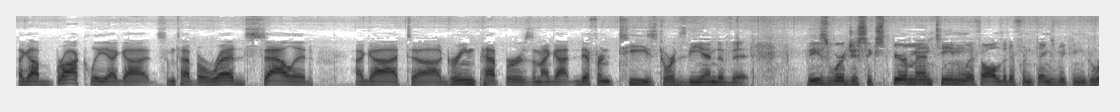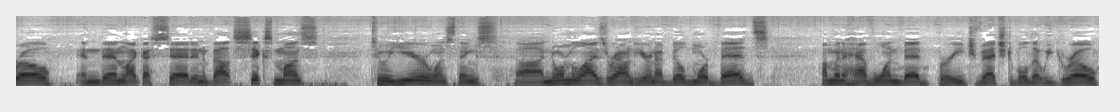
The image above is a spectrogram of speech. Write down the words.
I got broccoli. I got some type of red salad. I got uh, green peppers and I got different teas towards the end of it. These were just experimenting with all the different things we can grow. And then, like I said, in about six months, to a year once things uh, normalize around here and I build more beds. I'm going to have one bed per each vegetable that we grow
